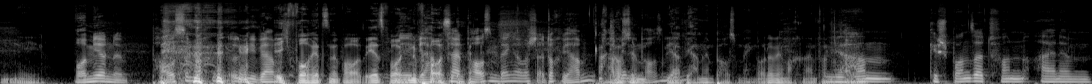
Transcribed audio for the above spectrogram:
Nee. Wollen wir eine Pause machen? Irgendwie, wir haben, Ich brauche jetzt eine Pause. Jetzt brauche ich nee, eine wir haben Pause. keinen Pausenbanger wahrscheinlich. Doch, wir haben, Ach, haben wir einen wir- Pausenbanger? ja, wir haben einen Pausenbanger, oder? Wir machen einfach Wir haben gesponsert von einem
